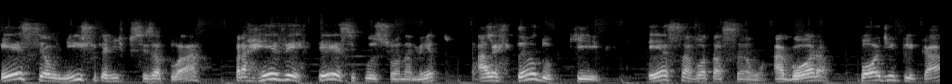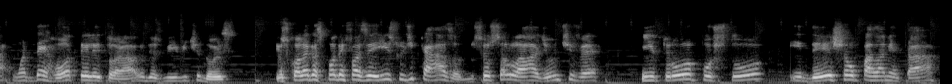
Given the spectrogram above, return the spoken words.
Esse é o nicho que a gente precisa atuar para reverter esse posicionamento, alertando que essa votação agora pode implicar uma derrota eleitoral em 2022. E os colegas podem fazer isso de casa, do seu celular, de onde tiver. Entrou, postou e deixa o parlamentar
